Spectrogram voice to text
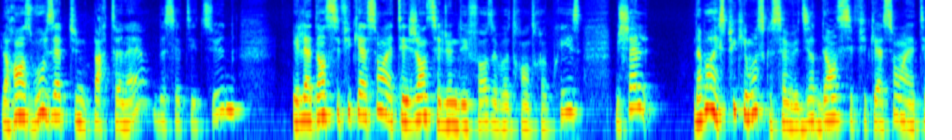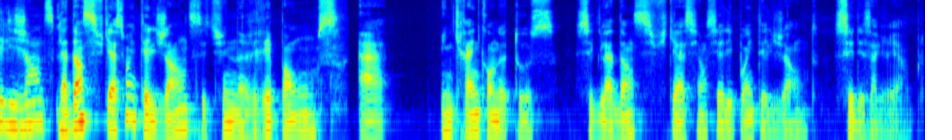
Laurence, vous êtes une partenaire de cette étude et la densification intelligente, c'est l'une des forces de votre entreprise. Michel, D'abord, expliquez-moi ce que ça veut dire, densification intelligente. La densification intelligente, c'est une réponse à une crainte qu'on a tous, c'est que la densification, si elle n'est pas intelligente, c'est désagréable.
